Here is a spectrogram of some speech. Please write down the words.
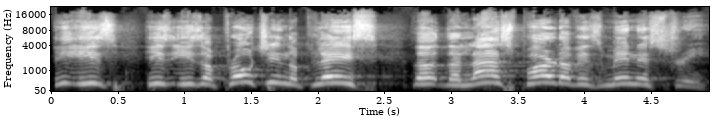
He, he's, he's, he's approaching the place, the, the last part of his ministry.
